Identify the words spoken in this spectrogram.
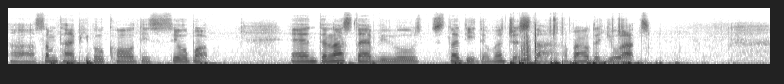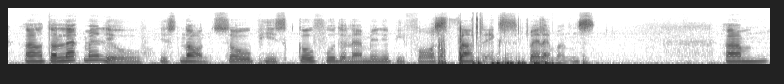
Uh, sometimes people call this serial port. And the last step we will study the register about the UART. Uh, the lab manual is long, so please go through the lab manual before start the experiments. Um,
